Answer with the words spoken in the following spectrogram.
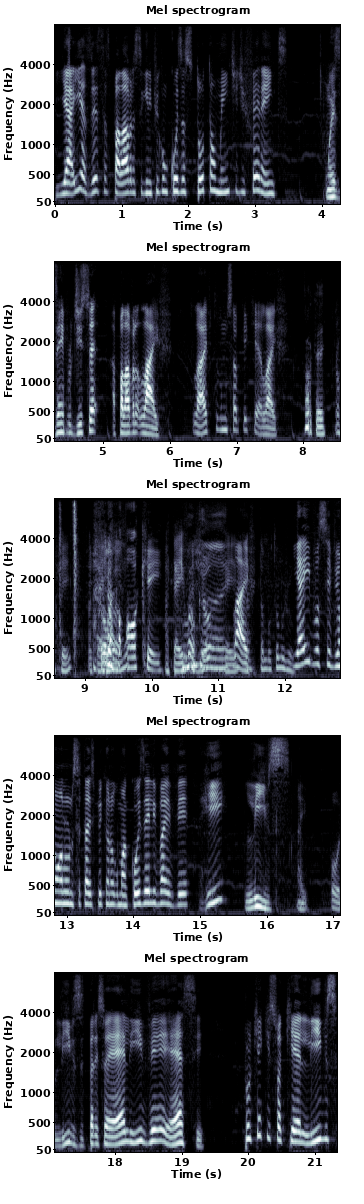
E aí, às vezes, essas palavras significam coisas totalmente diferentes. Um exemplo disso é a palavra life. Life, todo mundo sabe o que é life. Ok. Ok. Até aí vamos. Ok. Até aí vamos. Aí, Live. Tamo, tamo junto. E aí você vê um aluno, você tá explicando alguma coisa, ele vai ver he leaves. Aí, pô, leaves, pera, isso é L-I-V-E-S. Por que que isso aqui é leaves,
